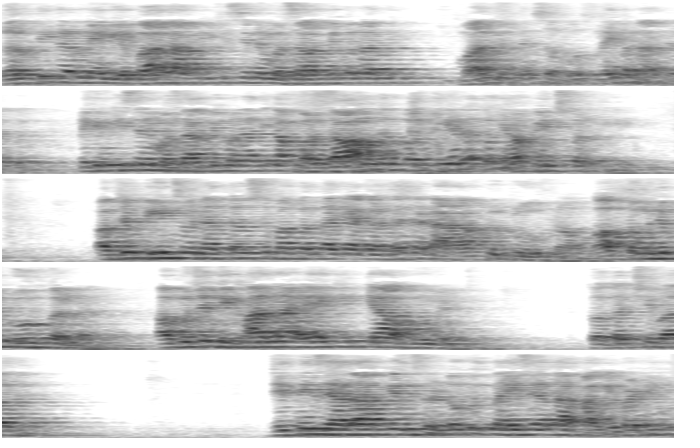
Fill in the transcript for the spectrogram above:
गलती करने के बाद आपकी किसी ने मज़ाक भी बना दी। मान लेते हैं सपोज़ नहीं बनाते लेकिन किसी ने मज़ाक भी बना दी, आप मज़ाक जब बनती है ना तो यहाँ पेच करती है। अब जब बीच हो जाता है उसके बाद बंदा क्या करता है I have to prove now अब तो मुझे प्रूव करना है। अब मुझे दिखाना है कि क्या हूँ मैं। तो, तो अच्छी बात है। जितनी ज़्यादा आपके इंसल्ट होगी उतना ही ज़्यादा आप आगे बढ़ेंगे।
